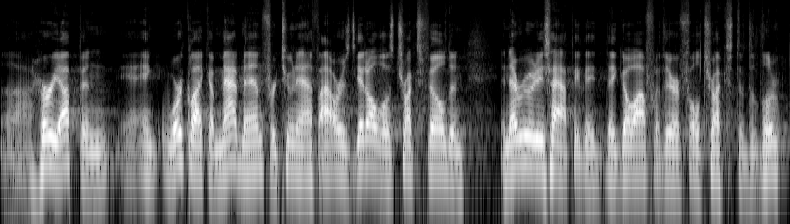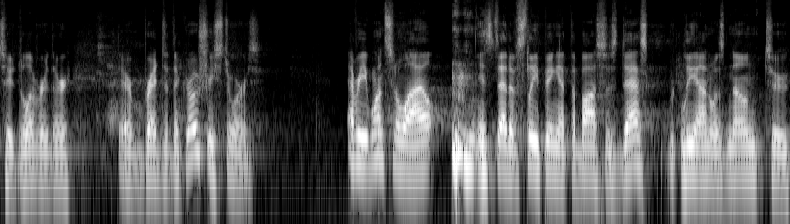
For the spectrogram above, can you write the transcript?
uh, hurry up and, and work like a madman for two and a half hours, get all those trucks filled, and, and everybody's happy. They, they go off with their full trucks to deliver, to deliver their, their bread to the grocery stores. Every once in a while, instead of sleeping at the boss's desk, Leon was known to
